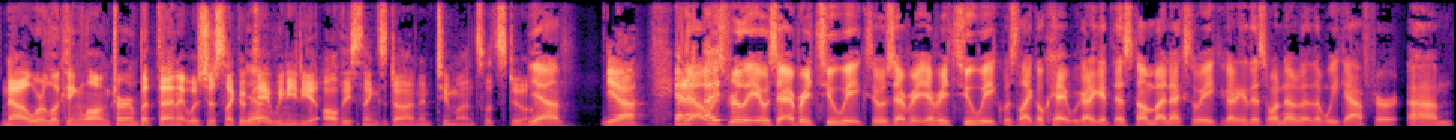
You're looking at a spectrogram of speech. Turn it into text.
Now we're looking long term, but then it was just like, okay, Yeah. we need to get all these things done in two months. Let's do them. Yeah, Yeah, and yeah, I, it was really it was every two weeks. It was every every two week was like okay, we got to get this done by next week. We got to get this one done the week after. Um,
